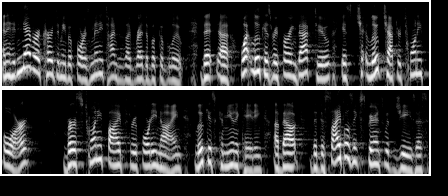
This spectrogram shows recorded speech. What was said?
And it had never occurred to me before, as many times as I've read the book of Luke, that uh, what Luke is referring back to is ch- Luke chapter 24 verse 25 through 49, Luke is communicating about the disciples' experience with Jesus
